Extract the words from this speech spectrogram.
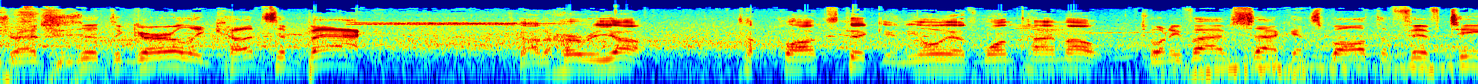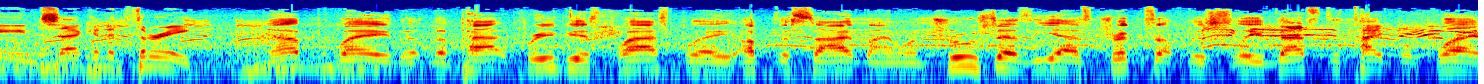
Stretches it to Gurley, cuts it back. Got to hurry up. T- clock's ticking. He only has one timeout. 25 seconds, ball at the 15, second and three. That play, the, the pat, previous pass play up the sideline, when True says he has tricks up his sleeve, that's the type of play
